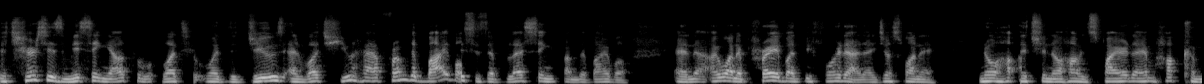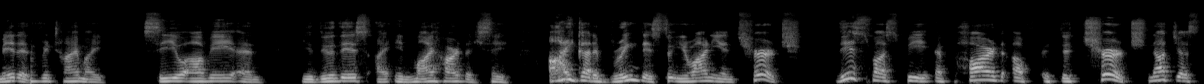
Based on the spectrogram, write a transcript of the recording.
The church is missing out what, what the Jews and what you have from the Bible. This is a blessing from the Bible. And I want to pray, but before that, I just want to know how, let you know how inspired I am, how committed. Every time I see you, Avi, and you do this, I in my heart, I say, I got to bring this to Iranian church. This must be a part of the church, not just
